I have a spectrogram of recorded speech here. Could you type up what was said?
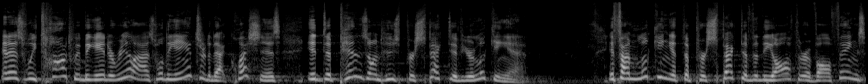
And as we talked, we began to realize well, the answer to that question is it depends on whose perspective you're looking at. If I'm looking at the perspective of the author of all things,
